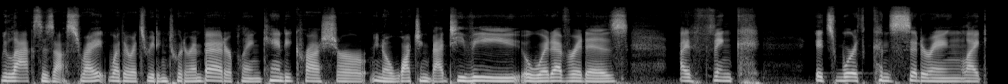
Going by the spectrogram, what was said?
relaxes us, right? Whether it's reading Twitter in bed or playing Candy Crush or, you know, watching bad TV or whatever it is. I think it's worth considering like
